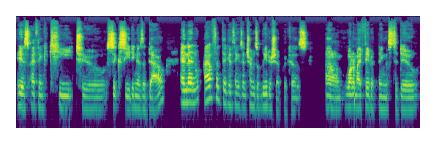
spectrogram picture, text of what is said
is, I think, key to succeeding as a DAO. And then I often think of things in terms of leadership because um, one of my favorite things to do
